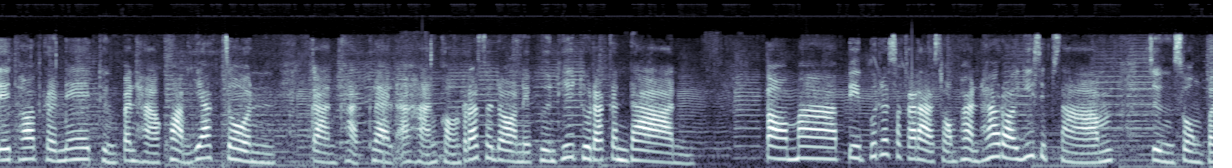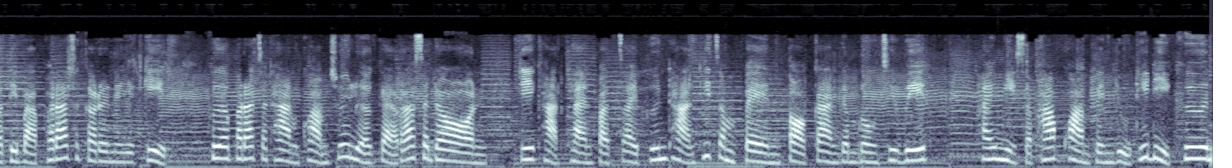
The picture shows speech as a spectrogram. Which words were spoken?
ได้ทอดพระเนตรถึงปัญหาความยากจน การขาดแคลนอาหารของราษฎรในพื้นที่ทุรกันดาร ต่อมาปีพุทธศักราช 2523 จึงทรงปฏิบัติพระราชกรณียกิจ เพื่อพระราชทานความช่วยเหลือแก่ราษฎร ที่ขาดแคลนปัจจัยพื้นฐานที่จำเป็นต่อการดำรงชีวิต ให้มีสภาพความเป็นอยู่ที่ดีขึ้น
